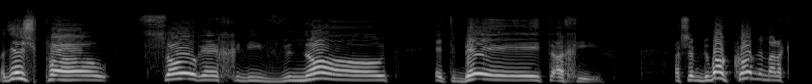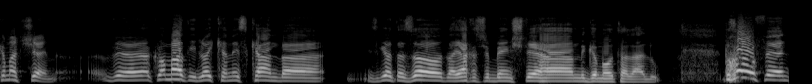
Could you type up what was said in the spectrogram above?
אז יש פה צורך לבנות את בית אחיו. עכשיו מדובר קודם על הקמת שם, וכמו אמרתי, לא אכנס כאן במסגרת הזאת ליחס שבין שתי המגמות הללו. בכל אופן,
